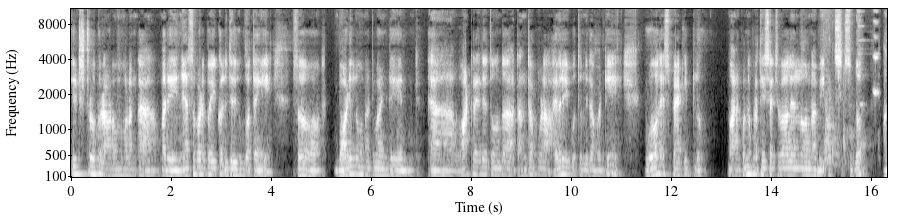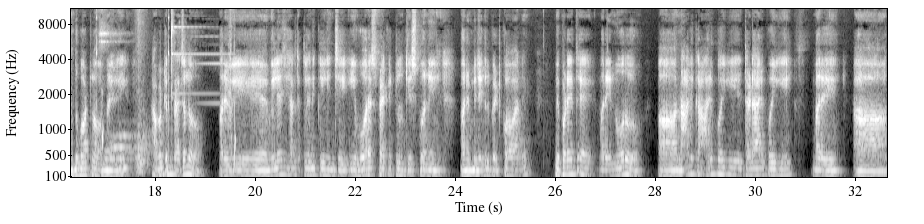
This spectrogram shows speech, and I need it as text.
హీట్ స్ట్రోక్ రావడం మూలంగా మరి నీరసపడిపోయి కళ్ళు తిరిగిపోతాయి. సో బాడీలో ఉన్నటువంటి వాటర్ ఏదైతే ఉందో అదంతా కూడా ఆవిరైపోతుంది కాబట్టి ఓఆర్ఎస్ ప్యాకెట్లు మనకున్న ప్రతి సచివాలయంలో ఉన్న విహెచ్సిస్లో అందుబాటులో ఉన్నాయి. కాబట్టి ప్రజలు మరి విలేజ్ హెల్త్ క్లినిక్ నుంచి ఈ ఓఆర్ఎస్ ప్యాకెట్లు తీసుకొని మరి మీ దగ్గర పెట్టుకోవాలి. ఎప్పుడైతే మరి నోరు ఆ నాలిక ఆరిపోయి తడి ఆరిపోయి మరి ఆ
